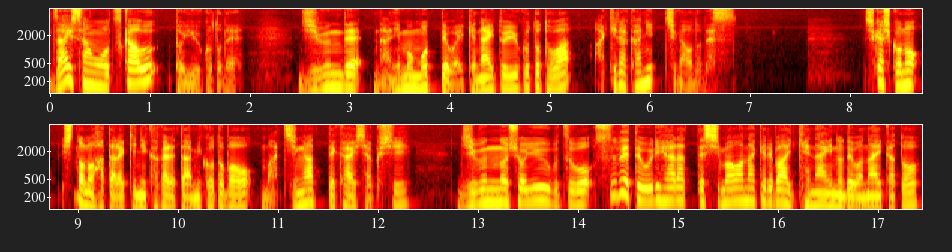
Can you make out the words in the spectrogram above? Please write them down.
財産を使うということで自分で何も持ってはいけないということとは明らかに違うのです。しかしこの使徒の働きに書かれた御言葉を間違って解釈し自分の所有物を全て売り払ってしまわなければいけないのではないかと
